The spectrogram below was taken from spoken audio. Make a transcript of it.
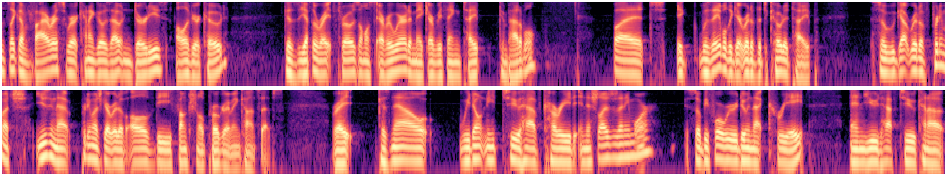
it's like a virus where it kind of goes out and dirties all of your code because you have to write throws almost everywhere to make everything type compatible. But it was able to get rid of the decoded type. So we got rid of pretty much using that, pretty much got rid of all of the functional programming concepts, right? Because now we don't need to have curried initializers anymore. So before we were doing that create, and you'd have to kind of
